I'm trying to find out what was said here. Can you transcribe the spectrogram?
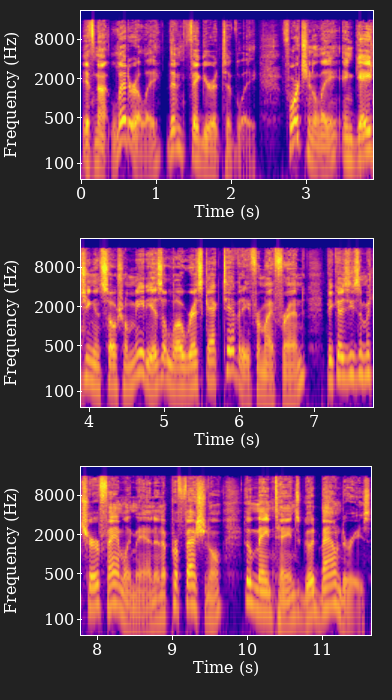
if not literally, then figuratively. Fortunately, engaging in social media is a low risk activity for my friend because he's a mature family man and a professional who maintains good boundaries.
